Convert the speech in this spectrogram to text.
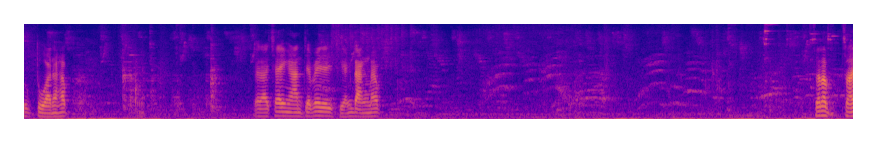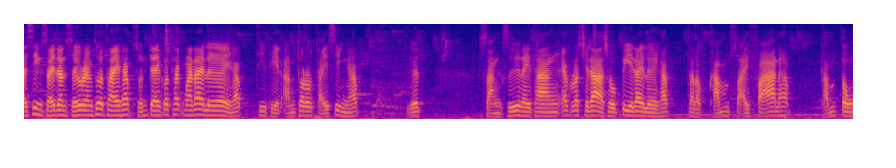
ทุกตัวนะครับ เวลาใช้งานจะไม่ได้เสียงดังนะครับ สำหรับสายซิ่งสายดันสายแรงทั่วไทยครับ สนใจก็ทักมาได้เลยครับ ที่เพจอันทรถไถซิ่งครับ หรือสั่งซื้อในทางแอปรัชดาโชปี้ได้เลยครับสำหรับขำสายฟ้านะครับขำตรง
